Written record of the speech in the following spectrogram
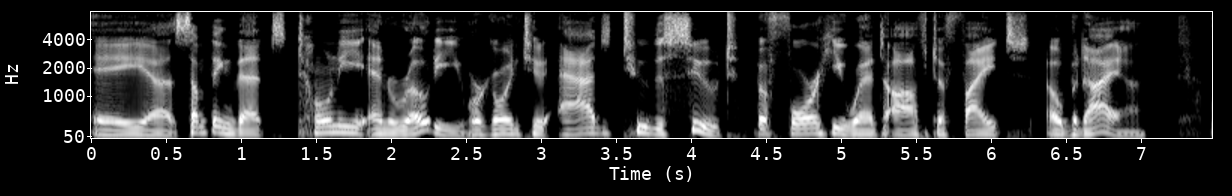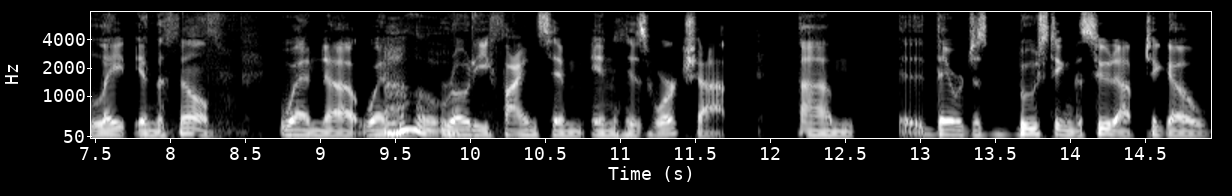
a uh, something that Tony and Rhodey were going to add to the suit before he went off to fight Obadiah late in the film when uh, when oh. Rhodey finds him in his workshop. Um, they were just boosting the suit up to go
